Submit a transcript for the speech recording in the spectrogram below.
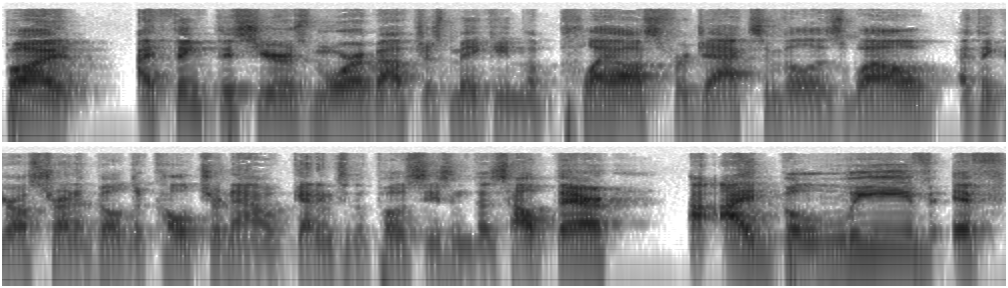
But I think this year is more about just making the playoffs for Jacksonville as well. I think you're also trying to build a culture now. Getting to the postseason does help there. I, believe if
